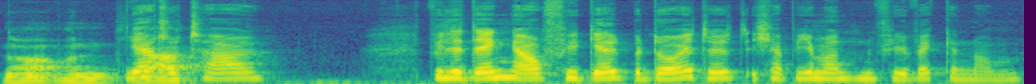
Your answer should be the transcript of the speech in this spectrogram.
Ne? Und, ja, ja, total. Viele denken auch, viel Geld bedeutet, ich habe jemanden viel weggenommen.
